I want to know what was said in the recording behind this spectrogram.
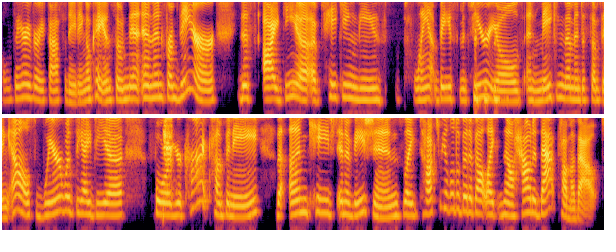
Oh, very, very fascinating. Okay, and so and then from there, this idea of taking these plant-based materials and making them into something else, where was the idea for your current company, the Uncaged Innovations? Like, talk to me a little bit about like now, how did that come about?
